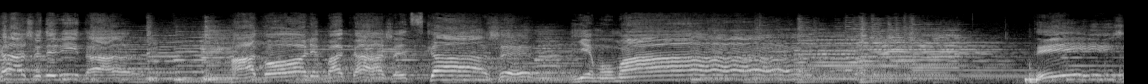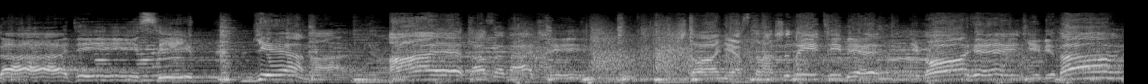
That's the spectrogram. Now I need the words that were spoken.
покажет вида, а коли покажет, скажет ему мать. Ты же одессит, Гена, а это значит, что не страшны тебе ни горе, ни беда.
